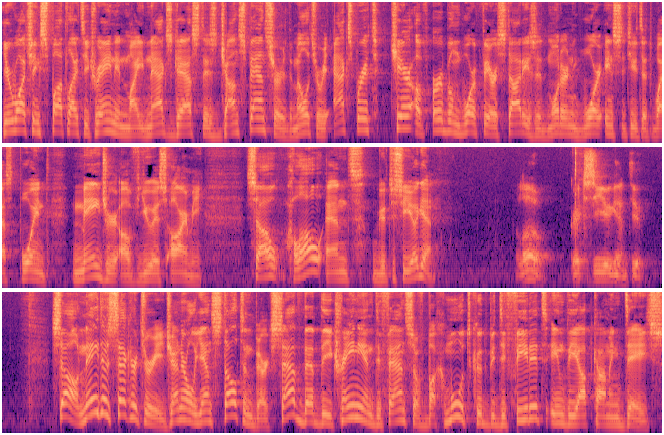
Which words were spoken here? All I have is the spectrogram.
You're watching Spotlight Ukraine, and my next guest is John Spencer, the military expert, chair of urban warfare studies at Modern War Institute at West Point, major of U.S. Army. So, hello, and good to see you again. Hello, great to see you again, too. So, NATO Secretary General Jens Stoltenberg said that the Ukrainian defense of Bakhmut could be defeated in the upcoming days,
